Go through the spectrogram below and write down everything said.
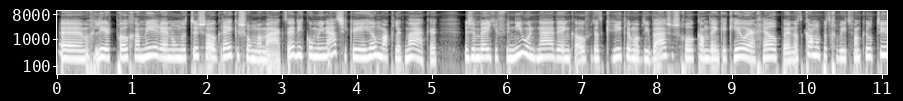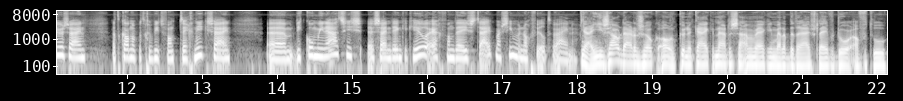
uh, leert programmeren en ondertussen ook rekensommen maakt. Hè? Die combinatie kun je heel makkelijk maken. Dus een beetje vernieuwend nadenken over dat curriculum op die basisschool kan denk ik heel erg helpen. En dat kan op het gebied van cultuur zijn. Dat kan op het gebied van techniek zijn. Um, die combinaties zijn denk ik heel erg van deze tijd, maar zien we nog veel te weinig. Ja, en je zou daar dus ook oh, kunnen kijken naar de samenwerking met het bedrijfsleven door af en toe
